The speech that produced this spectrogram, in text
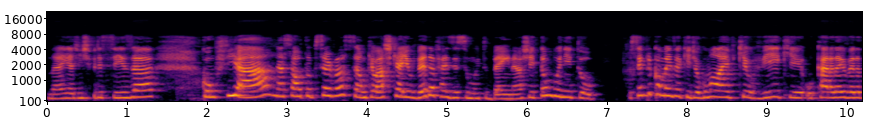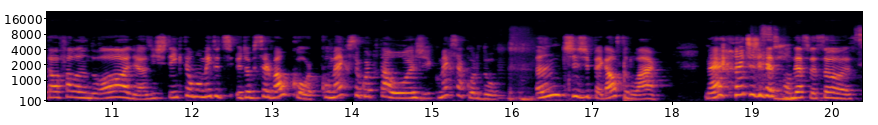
Né? E a gente precisa confiar nessa autoobservação, que eu acho que a Ayurveda faz isso muito bem, né? Eu achei tão bonito. Eu sempre comento aqui de alguma live que eu vi que o cara da Ayurveda estava falando: olha, a gente tem que ter um momento de, de observar o corpo. Como é que o seu corpo está hoje? Como é que você acordou? Antes de pegar o celular, né? Antes de responder Sim. as pessoas.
